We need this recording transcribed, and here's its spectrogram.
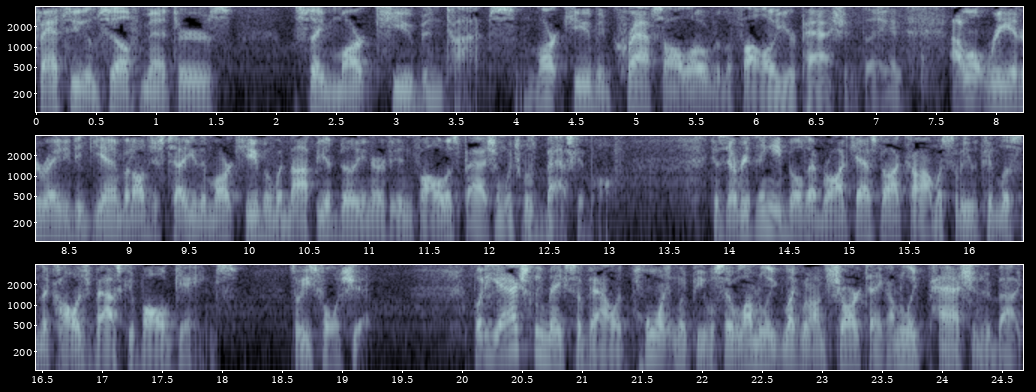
fancy themselves mentors, say Mark Cuban types. Mark Cuban crafts all over the follow your passion thing. And I won't reiterate it again, but I'll just tell you that Mark Cuban would not be a billionaire if he didn't follow his passion, which was basketball. Because everything he built at broadcast.com was so he could listen to college basketball games. So he's full of shit. But he actually makes a valid point when people say, well, I'm really, like when on Shark Tank, I'm really passionate about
